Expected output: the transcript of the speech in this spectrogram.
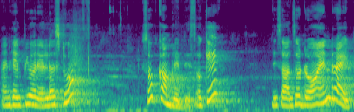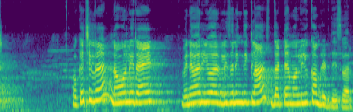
and help your elders to so complete this okay? This also draw and write. Okay children? Now only write. Whenever you are listening the class that time only you complete this work.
